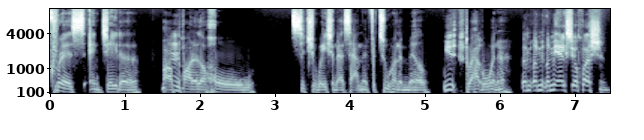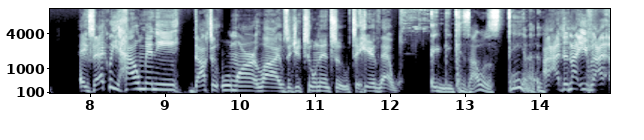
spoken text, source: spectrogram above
Chris, and Jada are part of the whole situation that's happening for 200 mil. You- Do I have a winner? Let me, let me ask you a question. Exactly how many Dr. Umar lives did you tune into to hear that one? Because I was damn. I, I did not even. I,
